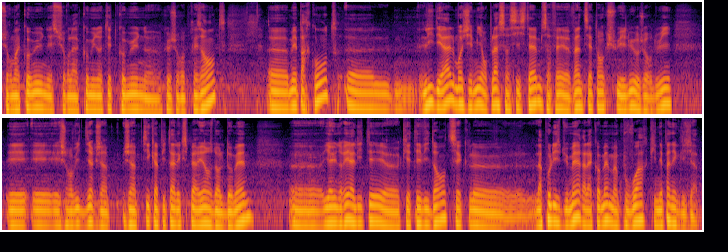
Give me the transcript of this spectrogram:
sur ma commune et sur la communauté de communes euh, que je représente. Euh, mais par contre, euh, l'idéal, moi j'ai mis en place un système, ça fait 27 ans que je suis élu aujourd'hui, et, j'ai envie de dire que j'ai un, petit capital expérience dans le domaine. Il y a une réalité qui est évidente, c'est que la police du maire, elle a quand même un pouvoir qui n'est pas négligeable.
